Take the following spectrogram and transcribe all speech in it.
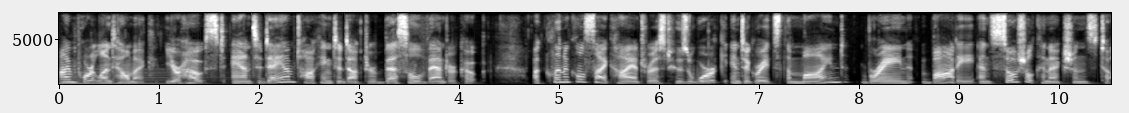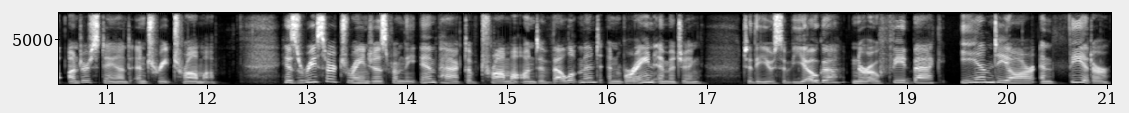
I'm Portland Helmich, your host, and today I'm talking to Dr. Bessel van der Kolk, a clinical psychiatrist whose work integrates the mind, brain, body, and social connections to understand and treat trauma. His research ranges from the impact of trauma on development and brain imaging to the use of yoga, neurofeedback, EMDR, and theater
